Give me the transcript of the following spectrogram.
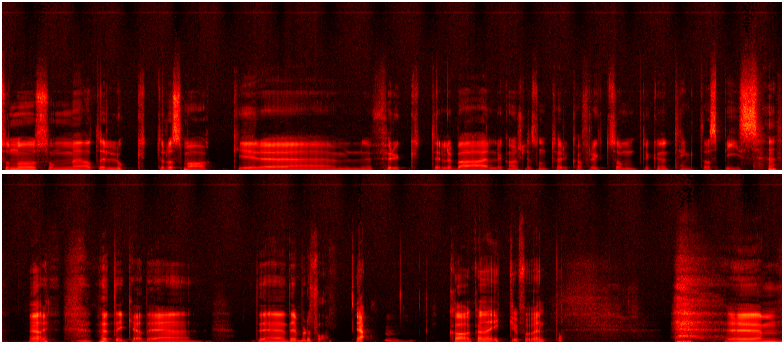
Så noe som at det lukter og smaker eh, frukt eller bær, eller kanskje litt sånn tørka frukt, som du kunne tenkt deg å spise, Ja. det, det tenker jeg det, det, det burde du få. Hva kan jeg ikke forvente, da? Ehm, ja, m-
